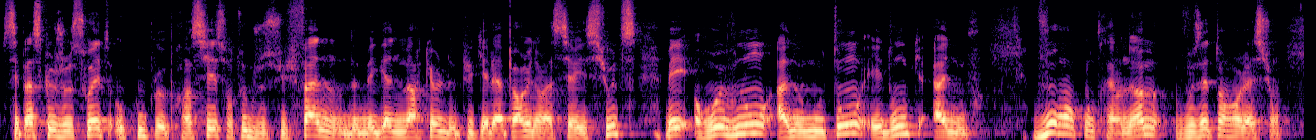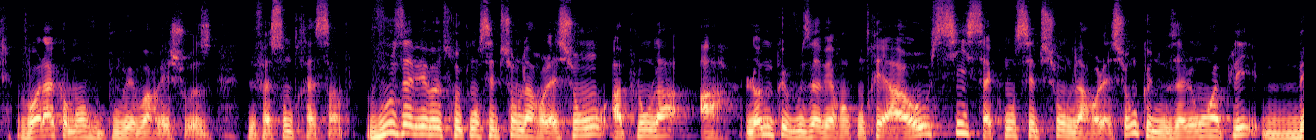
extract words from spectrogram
C'est pas ce que je souhaite au couple princier, surtout que je suis fan de Meghan Markle depuis qu'elle est apparue dans la série Suits. Mais revenons à nos moutons et donc à nous. Vous rencontrez un homme, vous êtes en relation. Voilà comment vous pouvez voir les choses de façon très simple. Vous avez votre conception de la relation, appelons-la A. L'homme que vous avez rencontré a aussi sa conception de la relation que nous allons appeler B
